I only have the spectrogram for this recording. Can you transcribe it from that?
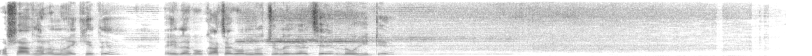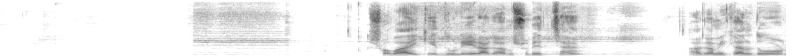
অসাধারণ হয় খেতে। এই দেখো কাঁচা গন্ধ চলে গেছে লো হিটে সবাইকে দোলের আগাম শুভেচ্ছা। আগামীকাল দোল,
